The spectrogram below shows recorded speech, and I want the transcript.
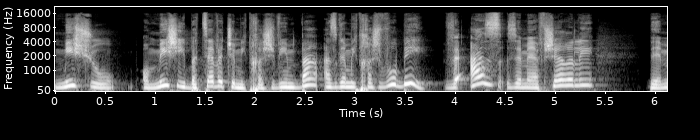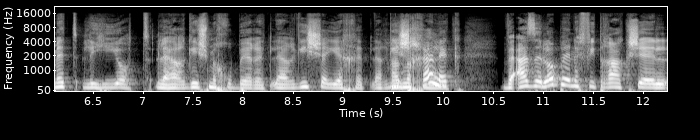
מישהו או מישהי בצוות שמתחשבים בה, אז גם יתחשבו בי. ואז זה מאפשר לי באמת להיות, להרגיש מחוברת, להרגיש שייכת, להרגיש חלק, ואז זה לא בנפיט רק של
